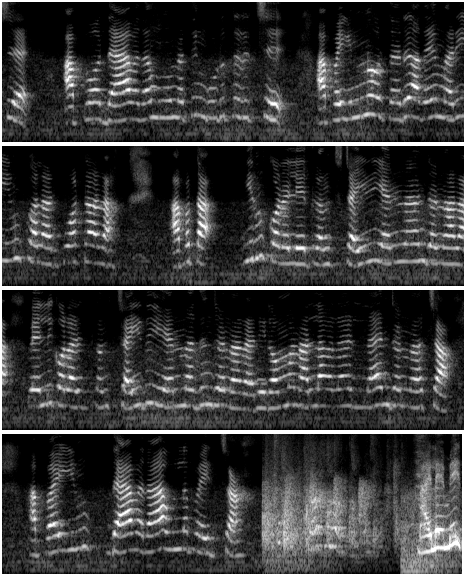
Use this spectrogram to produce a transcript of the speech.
போச்சு அப்போ தேவதை மூணத்தையும் கொடுத்துருச்சு. அப்ப இன்னொருத்தர் அதே மாதிரி இரும்புக்கொலாடு போட்டாரா? அப்ப த இரும்புக்கொடல் இருக்கிற செய்தி என்னன்னு சொன்னாரா? வெள்ளி குரல் செய்தி என்னதுன்னு சொன்னாரா? நீ ரொம்ப நல்லவரா இல்லைன்னு சொன்னாச்சா? அப்ப இரு தேவதா உள்ள போயிடுச்சா? My name is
